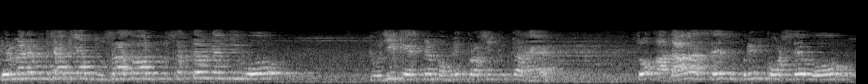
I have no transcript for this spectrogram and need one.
फिर मैंने पूछा कि, आप दूसरा सवाल पूछ सकते हो ना कि वो 2G केस में पब्लिक प्रोसिक्यूटर है? तो अदालत से सुप्रीम कोर्ट से वो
